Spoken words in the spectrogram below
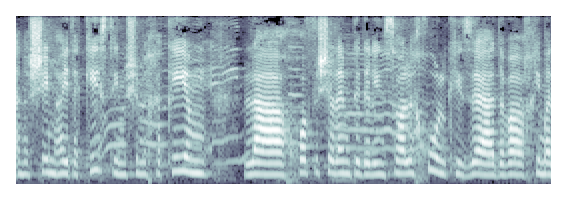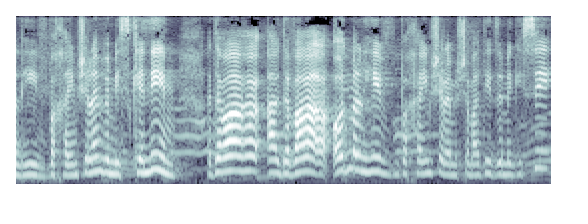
אנשים הייטקיסטים שמחכים לחופש שלהם כדי לנסוע לחו"ל, כי זה הדבר הכי מלהיב בחיים שלהם, ומסכנים. הדבר, הדבר העוד מלהיב בחיים שלהם, שמעתי את זה מגיסי,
